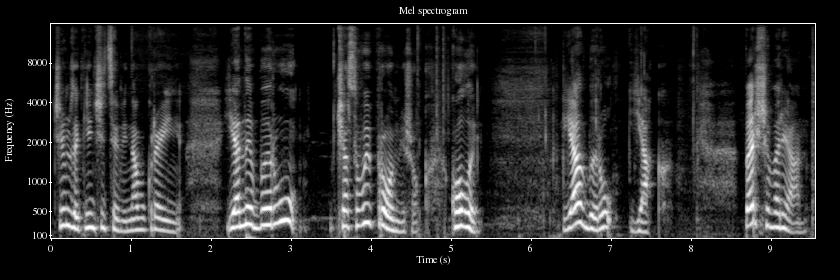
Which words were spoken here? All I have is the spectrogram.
чим закінчиться війна в Україні. Я не беру часовий проміжок. Коли? Я беру як. Перший варіант.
